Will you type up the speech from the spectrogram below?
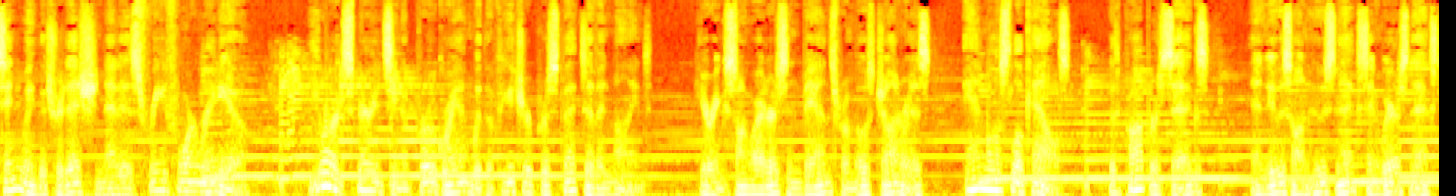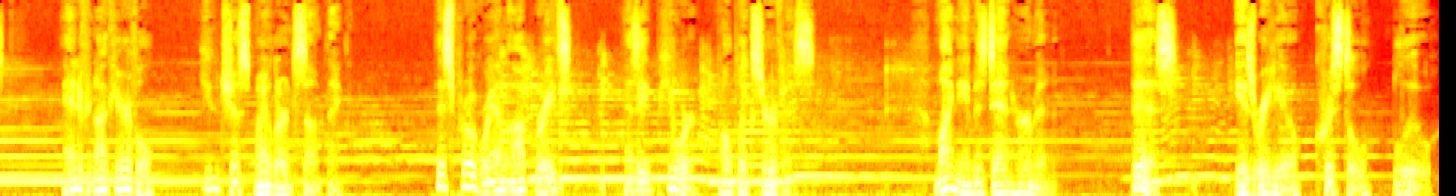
Continuing the tradition that is freeform radio, you are experiencing a program with a future perspective in mind, hearing songwriters and bands from most genres and most locales, with proper segs and news on who's next and where's next, and if you're not careful, you just might learn something. This program operates as a pure public service. My name is Dan Herman. This is Radio Crystal Blue.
